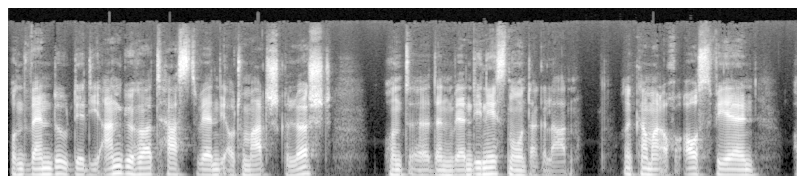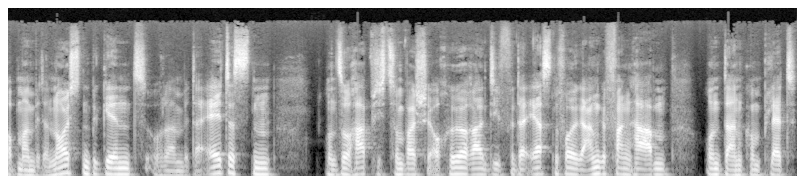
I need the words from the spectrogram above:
und wenn du dir die angehört hast, werden die automatisch gelöscht und äh, dann werden die nächsten runtergeladen. Und dann kann man auch auswählen, ob man mit der neuesten beginnt oder mit der ältesten. Und so habe ich zum Beispiel auch Hörer, die mit der ersten Folge angefangen haben und dann komplett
